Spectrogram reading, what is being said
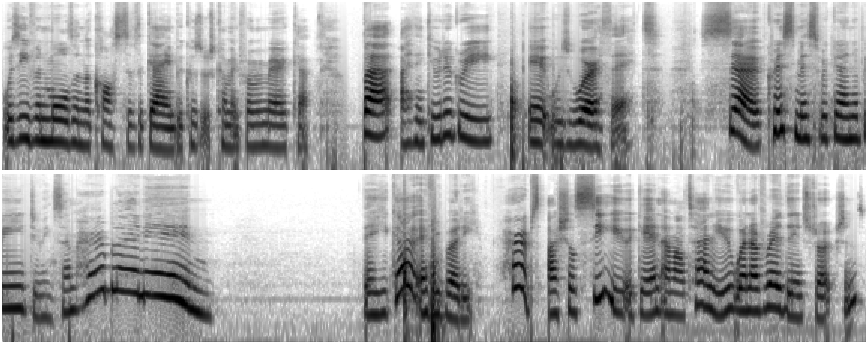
was even more than the cost of the game because it was coming from America. But I think you would agree it was worth it. So, Christmas, we're going to be doing some herb learning. There you go, everybody. Herbs. I shall see you again and I'll tell you when I've read the instructions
